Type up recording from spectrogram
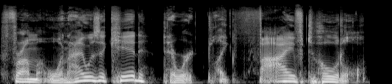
from when I was a kid, there were like five total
